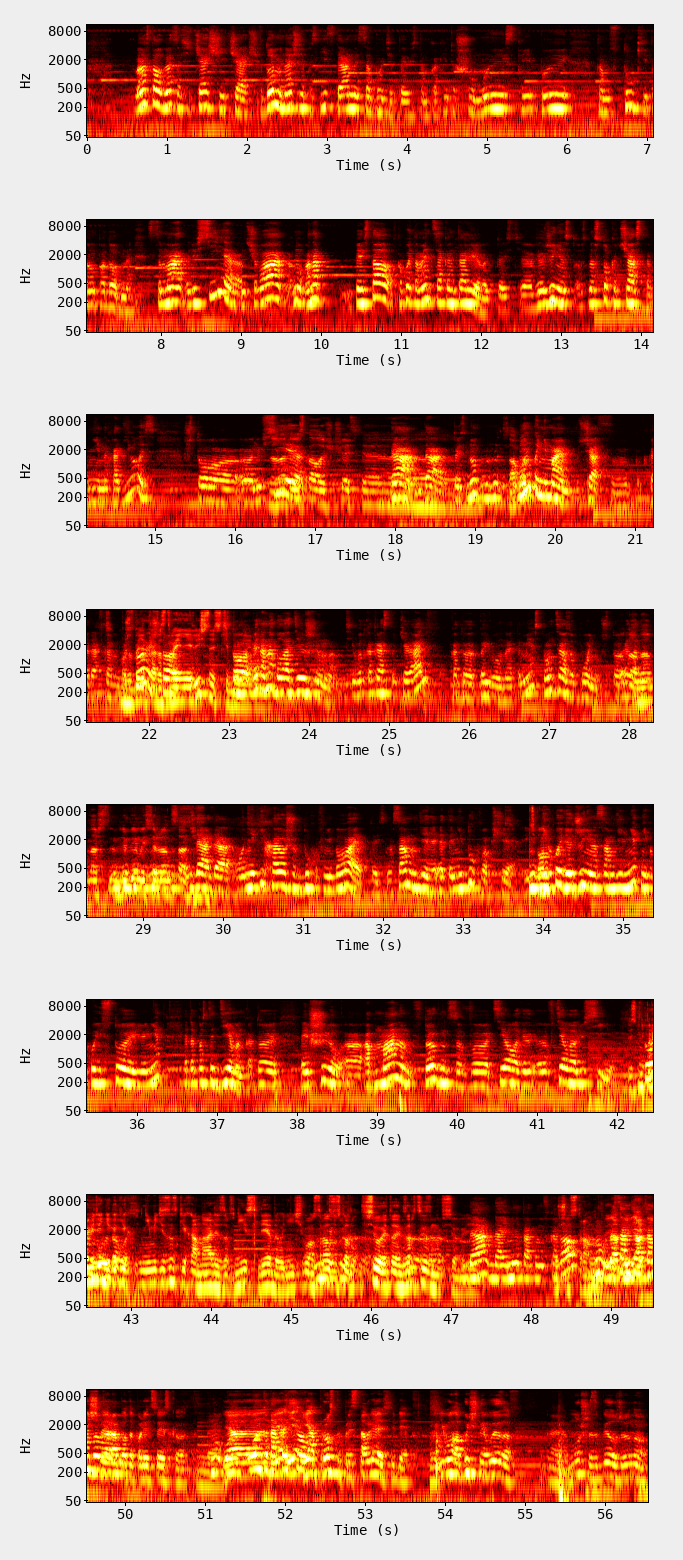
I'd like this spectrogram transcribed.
Она стала говориться все чаще и чаще. В доме начали происходить странные события, то есть там какие-то шумы, скрипы, там стуки и тому подобное. Сама Люсия начала, ну, она перестала в какой-то момент себя контролировать. То есть э, Вирджиния наст- настолько часто в ней находилась, что э, Но она Люсия... перестала ощущать себя... Да, э, да. То есть, ну, собой? мы понимаем сейчас, э, когда скажем Может быть, это что, раздвоение личности что было? это она была одержима. И вот как раз таки Ральф, который прибыл на это место, он сразу понял, что Ну это... да, наш любимый сержант Садчик. Да, да, он- никаких хороших духов не бывает. То есть, на самом деле, это не дух вообще. И Он- Никакой Вирджинии на самом деле нет, никакой истории ее нет. Это просто демон, который решил э, обманом вторгнуться в тело, э, в тело Люсии. То есть не проведя никаких ни медицинских анализов, ни исследований, ничего. Он сразу Никаких. сказал, все, это экзорцизм и все. Да, да, именно так он и сказал. Очень странно. Ну, на самом деле, там отличная было- работа полицейского. Ну, я, он, он туда я- пришел. я, я просто представляю себе. Его обычный вызов. Э, Муж избил жену.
